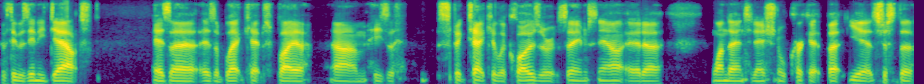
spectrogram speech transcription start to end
If there was any doubt as a as a Black Caps player. Um, he's a spectacular closer, it seems now at a one day international cricket. But yeah, it's just the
